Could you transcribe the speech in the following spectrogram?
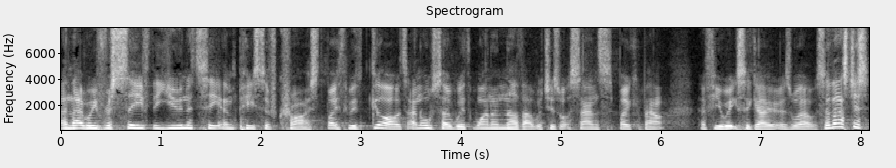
and that we've received the unity and peace of Christ, both with God and also with one another, which is what Sans spoke about a few weeks ago as well. So that's just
